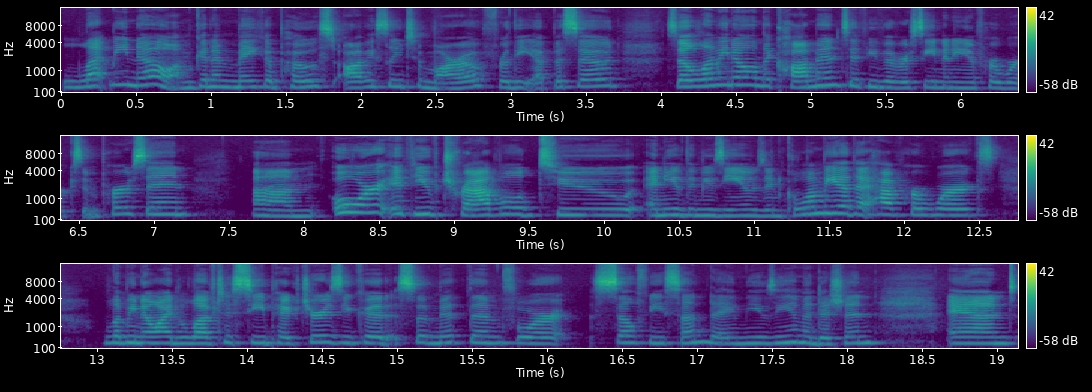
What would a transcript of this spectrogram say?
let me know. I'm going to make a post obviously tomorrow for the episode. So let me know in the comments if you've ever seen any of her works in person. Um, or if you've traveled to any of the museums in Colombia that have her works, let me know. I'd love to see pictures. You could submit them for Selfie Sunday Museum Edition. And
